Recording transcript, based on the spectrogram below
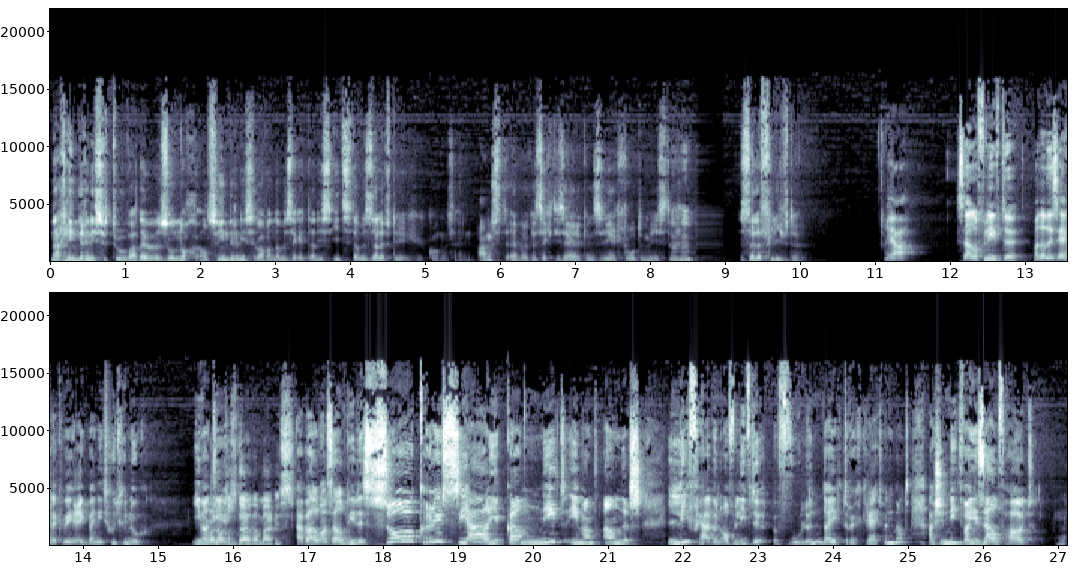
Naar hindernissen toe. Wat hebben we zo nog als hindernissen waarvan we zeggen dat is iets dat we zelf tegengekomen zijn? Angst, hebben we gezegd, is eigenlijk een zeer grote meester. Mhm. Zelfliefde. Ja, zelfliefde. Maar dat is eigenlijk weer, ik ben niet goed genoeg. Iemand ja, maar laat ons daar dan maar eens... Ah, wel, maar zelfliefde is zo cruciaal. Je kan niet iemand anders lief hebben of liefde voelen, dat je terugkrijgt van iemand, als je niet van jezelf houdt. Ja.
